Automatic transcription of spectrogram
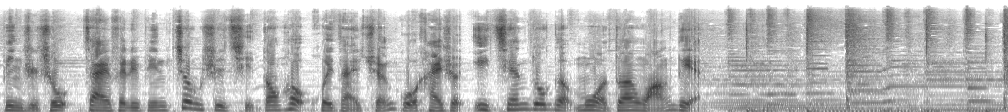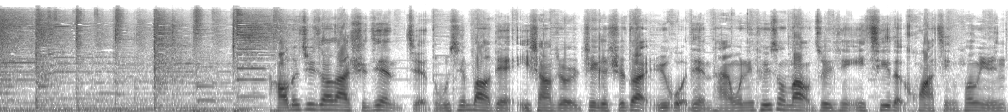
并指出，在菲律宾正式启动后，会在全国开设一千多个末端网点。好的，聚焦大事件，解读新爆点。以上就是这个时段雨果电台为您推送到最新一期的跨境风云。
